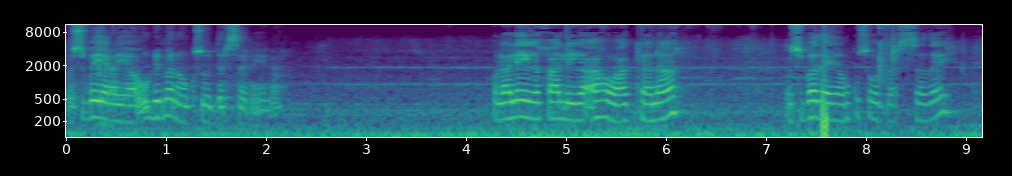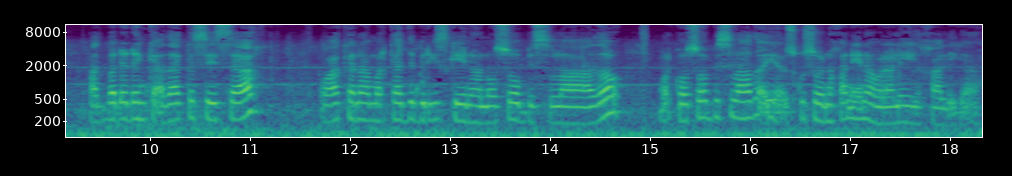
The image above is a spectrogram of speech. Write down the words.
cusbo yar ayaa u dhiman aan kusoo darsanaynaa walaaleyga qaaliga ah waa kana. Cusbada ayaan ku soo darsaday. Hadba dhadhanka adaa ka siisaa. Waa kanaa marka hadda bariiskeena noo soo bislaado. Markoo soo bislaado ayaa isku soo naqanaynaa walaaleyga qaaliga ah.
